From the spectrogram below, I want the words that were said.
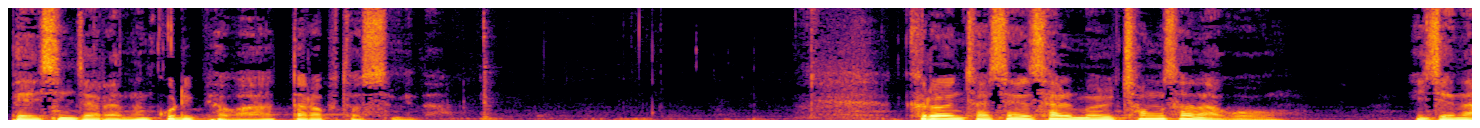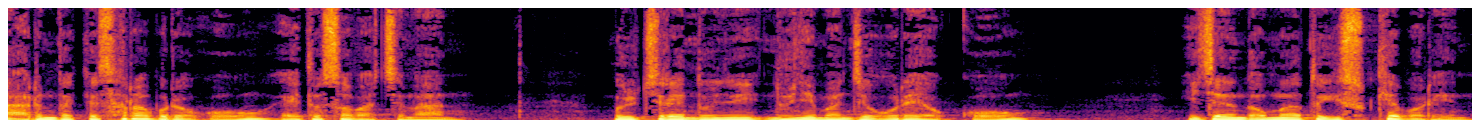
배신자라는 꼬리표가 따라붙었습니다. 그런 자신의 삶을 청산하고 이제는 아름답게 살아보려고 애도 써봤지만 물질에 눈이, 눈이 먼지 오래였고 이제는 너무나도 익숙해버린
